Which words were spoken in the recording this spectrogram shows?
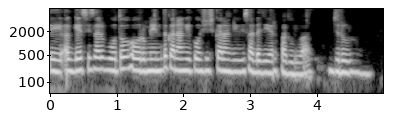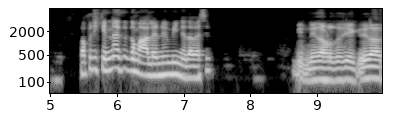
ਤੇ ਅੱਗੇ ਅਸੀਂ ਸਰ ਬਹੁਤ ਹੋਰ ਮਿਹਨਤ ਕਰਾਂਗੇ ਕੋਸ਼ਿਸ਼ ਕਰਾਂਗੇ ਵੀ ਸਾਡਾ ਜੀਆਰਐਫ ਅਗਲੀ ਵਾਰ ਜ਼ਰੂਰ ਬਾਪੂ ਜੀ ਕਿੰਨਾ ਕੁ ਕਮਾ ਲੈਂਦੇ ਹੋ ਮਹੀਨੇ ਦਾ ਵੈਸੇ? ਮਹੀਨੇ ਦਾ ਹੁਣ ਤਾਂ ਜੀ ਇਹਦਾ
